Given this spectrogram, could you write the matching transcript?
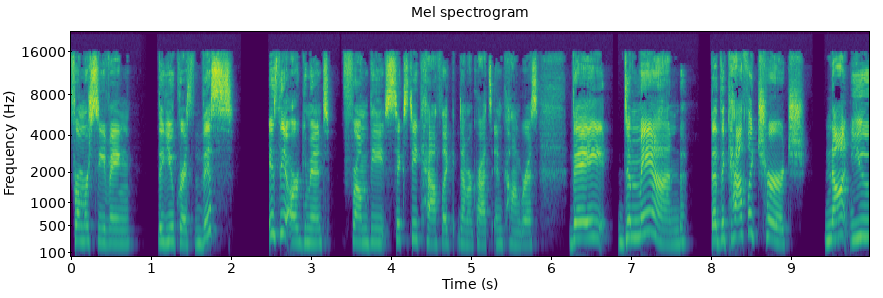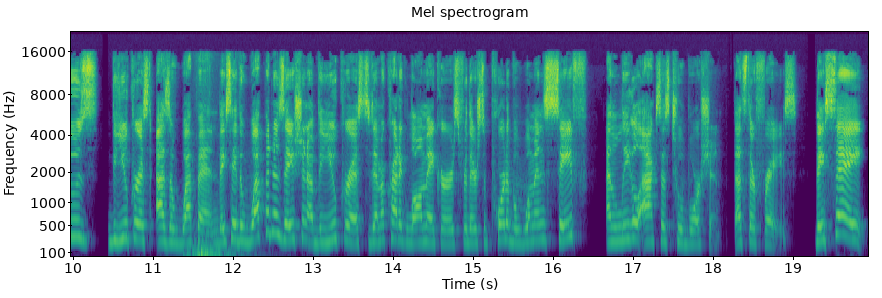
from receiving the Eucharist. This is the argument from the 60 Catholic Democrats in Congress. They demand that the Catholic Church not use the Eucharist as a weapon. They say the weaponization of the Eucharist to Democratic lawmakers for their support of a woman's safe and legal access to abortion. That's their phrase. They say,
